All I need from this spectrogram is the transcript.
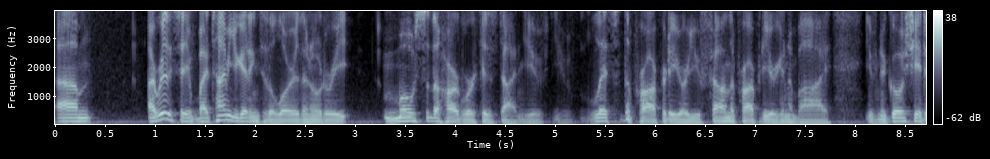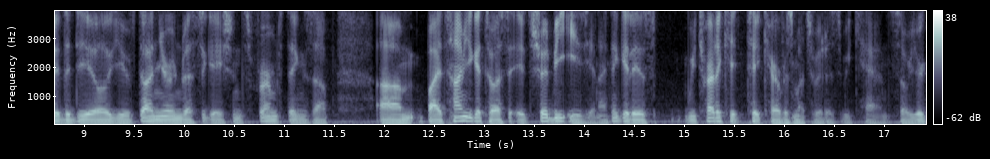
Um, I really say by the time you're getting to the lawyer, the notary, most of the hard work is done. You've you've listed the property or you've found the property you're going to buy. You've negotiated the deal. You've done your investigations, firmed things up. Um, by the time you get to us, it should be easy, and I think it is. We try to k- take care of as much of it as we can. So you're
